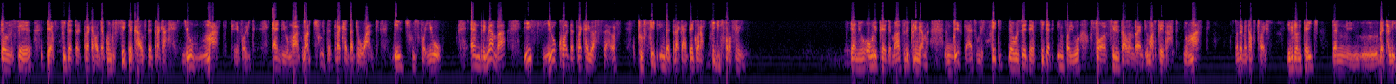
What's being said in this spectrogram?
They will say they've fitted the tracker or they're going to fit the car with the tracker. You must pay for it. And you must not choose the tracker that you want. They choose for you. And remember, if you call the tracker yourself to fit in the tracker, they're going to fit it for free. And you only pay the monthly premium. These guys will fit it, they will say they fit it in for you for 3,000 rand. You must pay that. You must. It's not a matter of choice. If you don't pay it, then you better leave.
